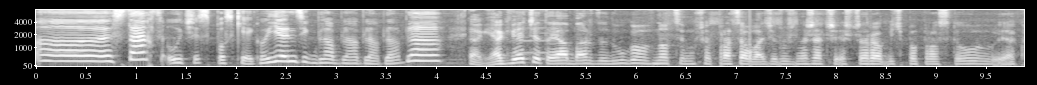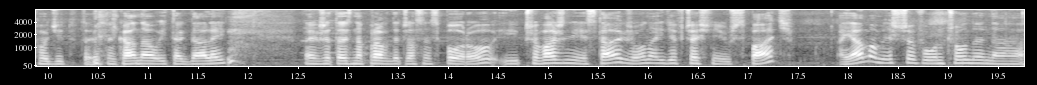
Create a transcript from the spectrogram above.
e, start uczy z polskiego język, bla, bla, bla, bla, bla. Tak, jak wiecie, to ja bardzo długo w nocy muszę pracować, różne rzeczy jeszcze robić po prostu, jak chodzi tutaj o ten kanał i tak dalej. Także to jest naprawdę czasem sporo i przeważnie jest tak, że ona idzie wcześniej już spać, a ja mam jeszcze włączone na,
